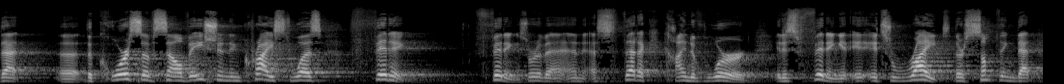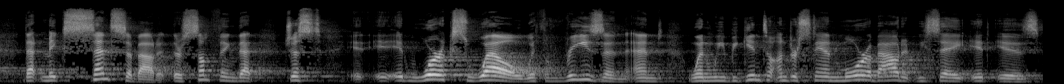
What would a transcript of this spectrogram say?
that uh, the course of salvation in Christ was fitting fitting, sort of an aesthetic kind of word. It is fitting, it, it, it's right. There's something that, that makes sense about it. There's something that just it, it works well with reason. And when we begin to understand more about it, we say it is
